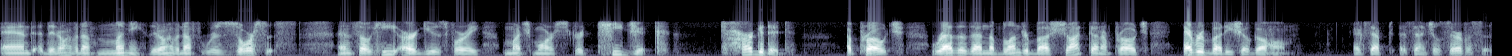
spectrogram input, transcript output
And they don't have enough money. They don't have enough resources. And so he argues for a much more strategic, targeted approach rather than the blunderbuss shotgun approach. Everybody shall go home, except essential services.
